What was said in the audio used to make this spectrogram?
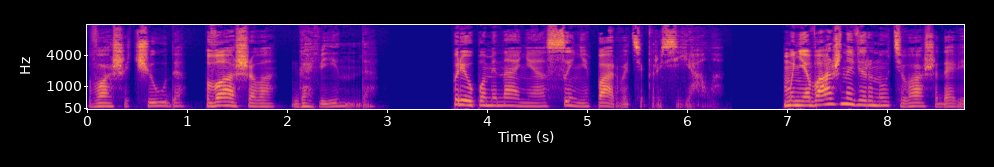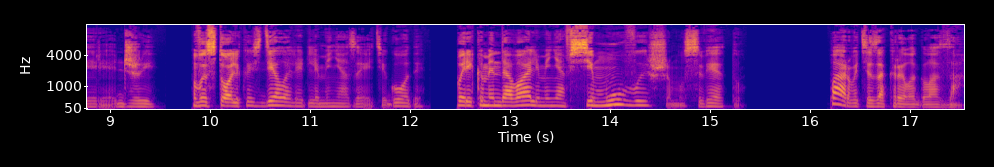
ваше чудо, вашего Гавинда. При упоминании о сыне Парвати просияла. Мне важно вернуть ваше доверие, Джи. Вы столько сделали для меня за эти годы, порекомендовали меня всему высшему свету. Парвати закрыла глаза,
